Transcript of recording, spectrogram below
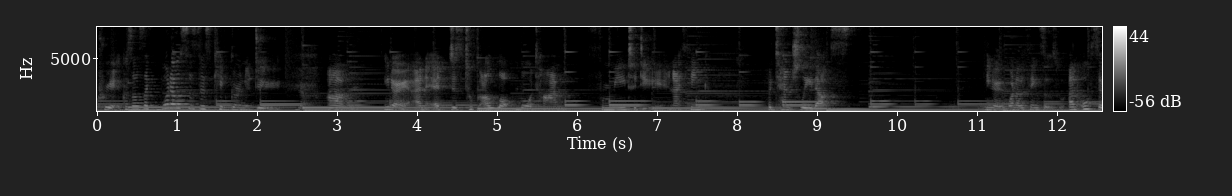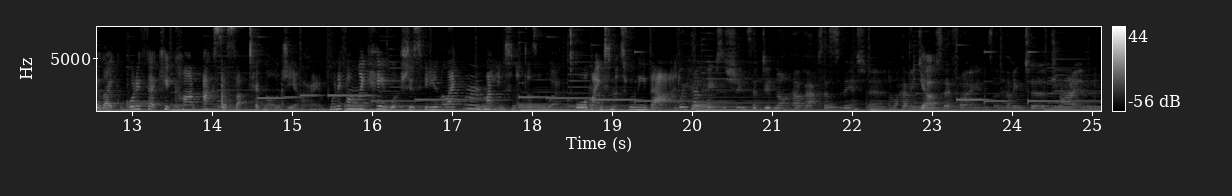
create because I was like, what else is this kid going to do? Um, you know, and it just took a lot more time for me to do, and I think potentially that's you know one of the things that was, and also like what if that kid can't access that technology at home what if i'm like hey watch this video and they're like mm, my internet doesn't work or my internet's really bad We had or- heaps of students that did not have access to the internet and were having to Yeah. use their phones and having to try and,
